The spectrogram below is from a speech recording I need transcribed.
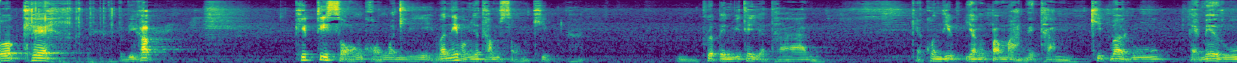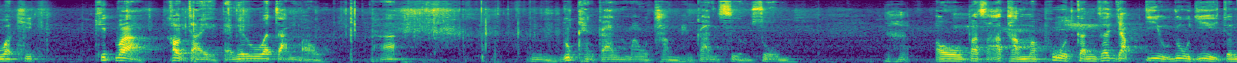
โอเค สวัสดีครับ คลิปที่สองของวันนี้ วันนี้ผมจะทำสองคลิปนะเพื่อเป็นวิทยาทาน แก่คนที่ยังประมาทในธรรม คิดว่ารู้ แต่ไม่รู้ว่าคิด คิดว่าเข้าใจ แต่ไม่รู้ว่าจำเอานะฮะยุคแห่งการเมาธรรมแห่งการเสื่อมโทรมนะฮะเอาภาษาธรรมมาพูดกันซะยับยิ่วยู่ยี่จน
